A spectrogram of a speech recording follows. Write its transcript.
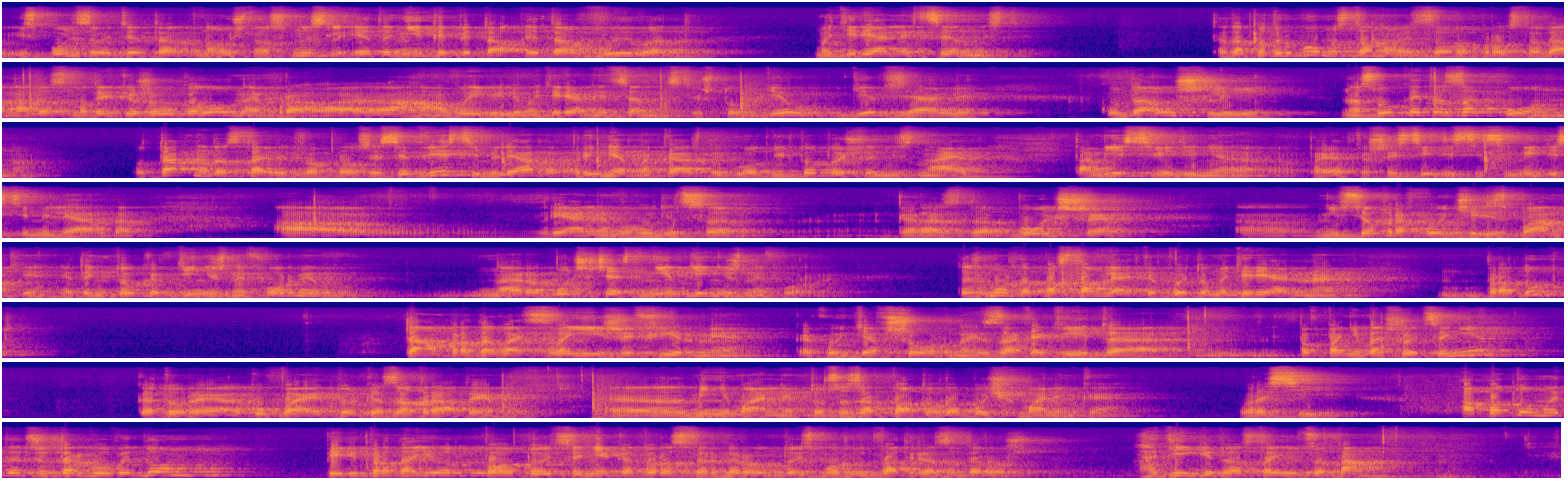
использовать это в научном смысле. Это не капитал, это вывод материальных ценностей. Тогда по-другому становится вопрос. Тогда надо смотреть уже уголовное право. Ага, вывели материальные ценности. Что? Где, где взяли? Куда ушли? Насколько это законно? Вот так надо ставить вопрос. Если 200 миллиардов примерно каждый год, никто точно не знает. Там есть сведения порядка 60-70 миллиардов. А реально выводится гораздо больше. А, не все проходит через банки. Это не только в денежной форме, наверное, большая часть не в денежной форме. Даже можно поставлять какой-то материальный продукт, там продавать своей же фирме, какой-нибудь офшорной, за какие-то, по, по небольшой цене, которая окупает только затраты э, минимальные, потому что зарплата у рабочих маленькая в России. А потом этот же торговый дом перепродает по той цене, которая сформирована, то есть может быть в 2-3 раза дороже. А деньги-то остаются там.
